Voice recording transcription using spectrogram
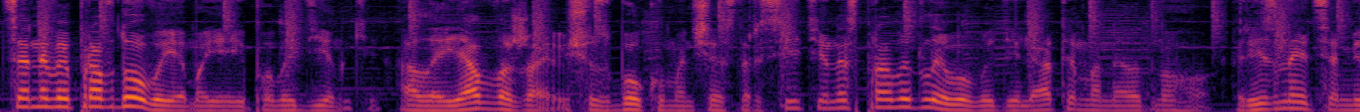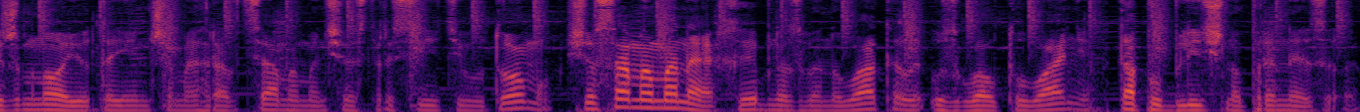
Це не виправдовує моєї поведінки, але я вважаю, що з боку Манчестер Сіті несправедливо виділяти мене одного. Різниця між мною та іншими гравцями Манчестер Сіті у тому, що саме мене хибно звинуватили у зґвалтуванні та публічно принизили.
